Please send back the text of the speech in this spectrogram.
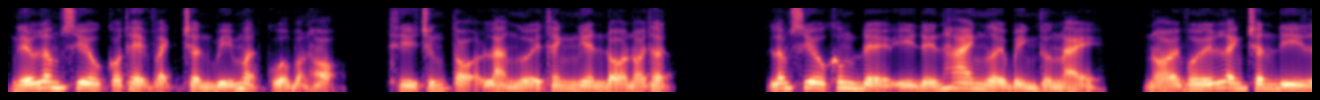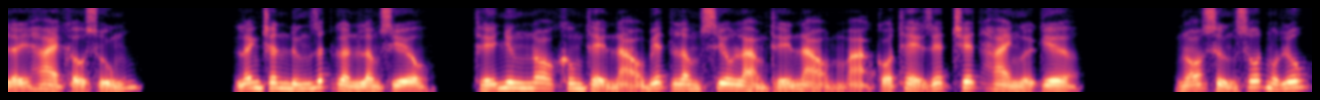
nếu Lâm Siêu có thể vạch trần bí mật của bọn họ, thì chứng tỏ là người thanh niên đó nói thật. Lâm Siêu không để ý đến hai người bình thường này, nói với Lanh chân đi lấy hai khẩu súng. Lanh chân đứng rất gần Lâm Siêu, thế nhưng nó không thể nào biết Lâm Siêu làm thế nào mà có thể giết chết hai người kia. Nó sửng sốt một lúc,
